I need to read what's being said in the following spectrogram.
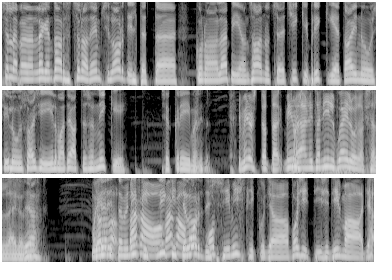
selle, peale on legendaarsed sõnad MC Lordilt, et äh, kuna läbi on saanud see Tšiki-Priki, et ainus ilus asi ilma teates on Niki. sihuke riim oli tal. ja minu arust, oota, minu no arust ja nüüd on ilm ka ilusaks jälle läinud. jah, tervitame Nikit, Nikit ja Lordis. optimistlikud ja positiivsed ilmad ja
